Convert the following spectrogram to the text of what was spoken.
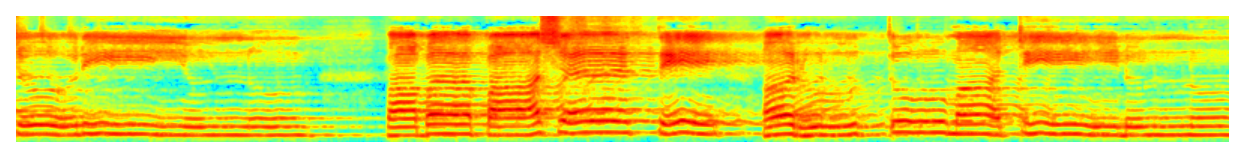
ചൊരിയുന്നു. പാപപാശത്തെ അറുത്തു മാറ്റിയിടുന്നു.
